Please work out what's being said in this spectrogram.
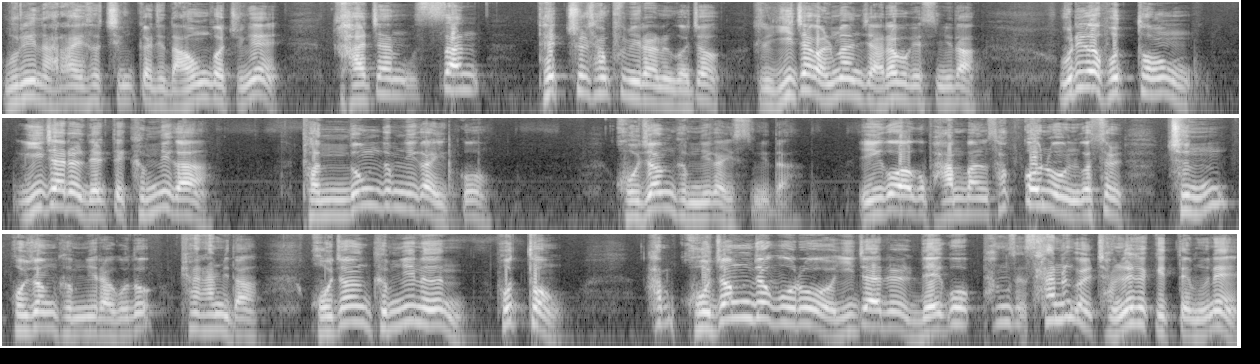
우리나라에서 지금까지 나온 것 중에 가장 싼 대출 상품이라는 거죠. 그리고 이자가 얼마인지 알아보겠습니다. 우리가 보통 이자를 낼 때 금리가 변동금리가 있고 고정금리가 있습니다. 이거하고 반반 섞어 놓은 것을 준 고정금리라고도 표현합니다. 고정금리는 보통 한 고정적으로 이자를 내고 평생 사는 걸 정해졌기 때문에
